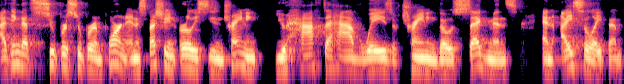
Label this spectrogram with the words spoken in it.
I think that's super, super important. And especially in early season training, you have to have ways of training those segments and isolate them.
